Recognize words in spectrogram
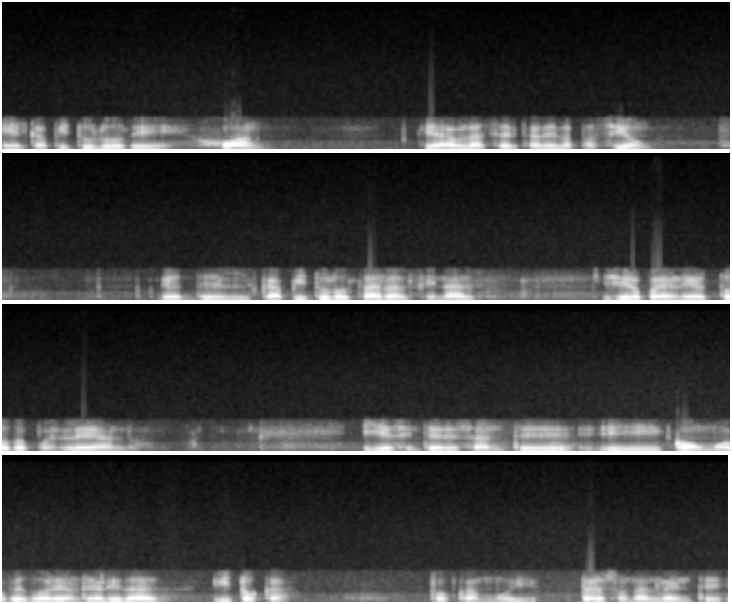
el capítulo de Juan que habla acerca de la pasión, desde el capítulo tal al final. Y si lo pueden leer todo, pues léanlo. Y es interesante y conmovedor en realidad y toca, toca muy personalmente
